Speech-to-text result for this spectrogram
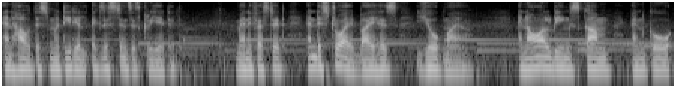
and how this material existence is created, manifested, and destroyed by his Yog Maya, and all beings come and go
